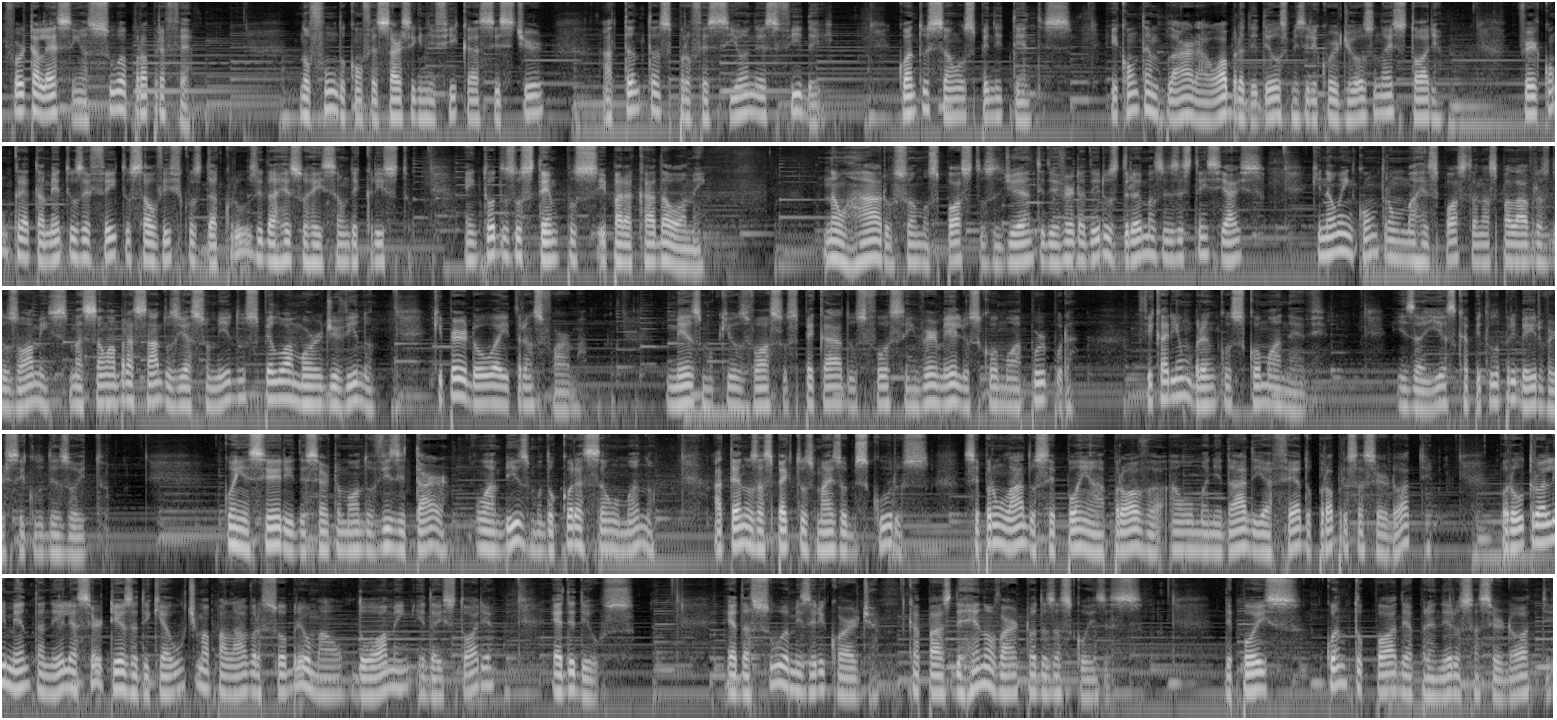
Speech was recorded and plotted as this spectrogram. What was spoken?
fortalecem a sua própria fé. No fundo, confessar significa assistir a tantas professiones fidei, quantos são os penitentes, e contemplar a obra de Deus misericordioso na história ver concretamente os efeitos salvíficos da cruz e da ressurreição de Cristo em todos os tempos e para cada homem. Não raro somos postos diante de verdadeiros dramas existenciais que não encontram uma resposta nas palavras dos homens, mas são abraçados e assumidos pelo amor divino que perdoa e transforma. Mesmo que os vossos pecados fossem vermelhos como a púrpura, ficariam brancos como a neve. Isaías capítulo 1, versículo 18. Conhecer e, de certo modo, visitar o abismo do coração humano, até nos aspectos mais obscuros, se por um lado se põe à prova a humanidade e a fé do próprio sacerdote, por outro alimenta nele a certeza de que a última palavra sobre o mal do homem e da história é de Deus. é da sua misericórdia, capaz de renovar todas as coisas. Depois, quanto pode aprender o sacerdote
